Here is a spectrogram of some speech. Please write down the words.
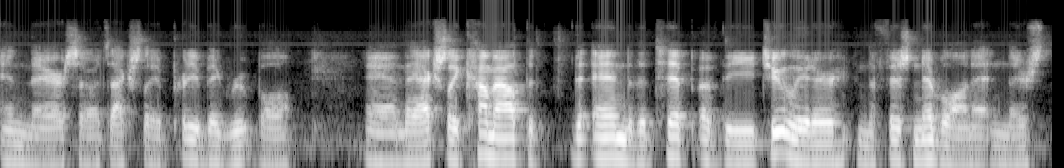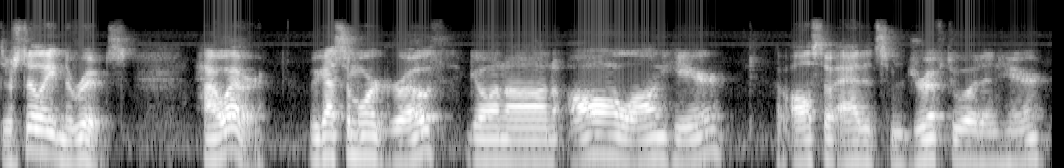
in there. So it's actually a pretty big root ball. And they actually come out the, the end of the tip of the two liter and the fish nibble on it and they're, they're still eating the roots. However, we got some more growth going on all along here. I've also added some driftwood in here.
